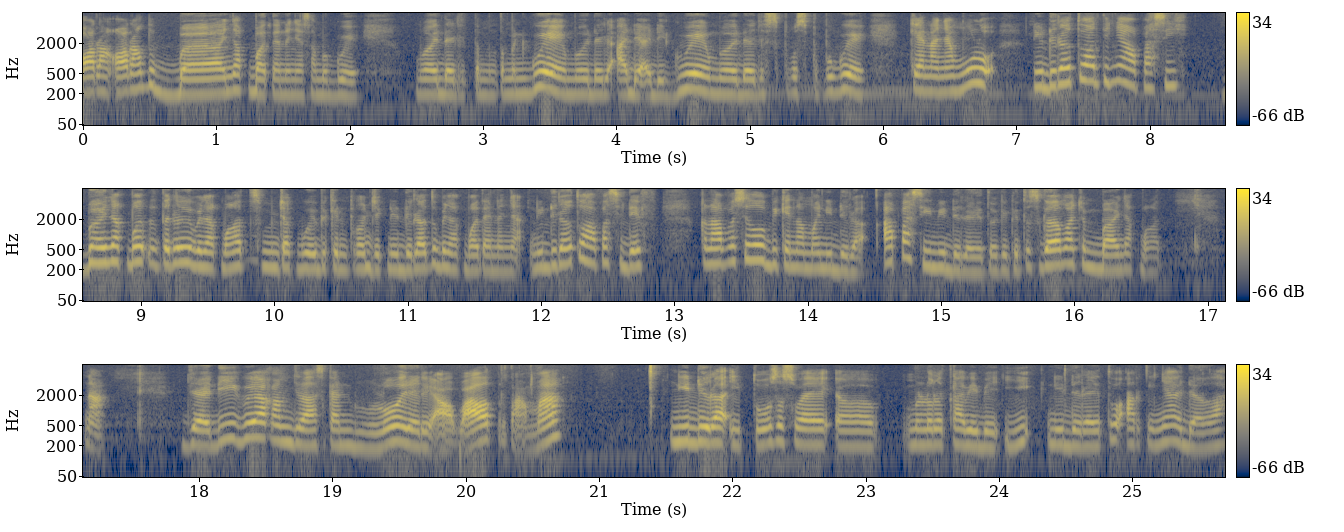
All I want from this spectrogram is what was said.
Orang-orang tuh banyak banget yang nanya sama gue. Mulai dari temen-temen gue, mulai dari adik-adik gue, mulai dari sepupu-sepupu gue. Kayak nanya mulu, Nidira tuh artinya apa sih? Banyak banget literally banyak banget. Semenjak gue bikin project Nidira tuh banyak banget yang nanya Nidira tuh apa sih Dev? Kenapa sih lo bikin nama Nidira? Apa sih Nidira itu? Kayak gitu segala macam banyak banget. Nah jadi gue akan menjelaskan dulu dari awal. Pertama Nidira itu sesuai uh, menurut KBBI Nidira itu artinya adalah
